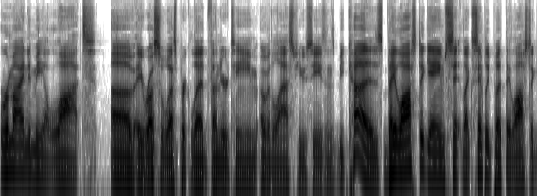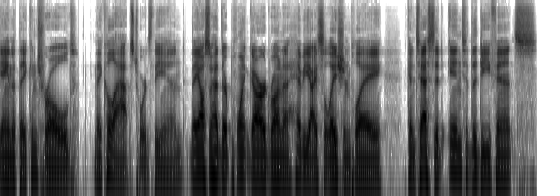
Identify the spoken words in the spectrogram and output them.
reminded me a lot of a Russell Westbrook led Thunder team over the last few seasons because they lost a game, like simply put, they lost a game that they controlled. They collapsed towards the end. They also had their point guard run a heavy isolation play, contested into the defense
